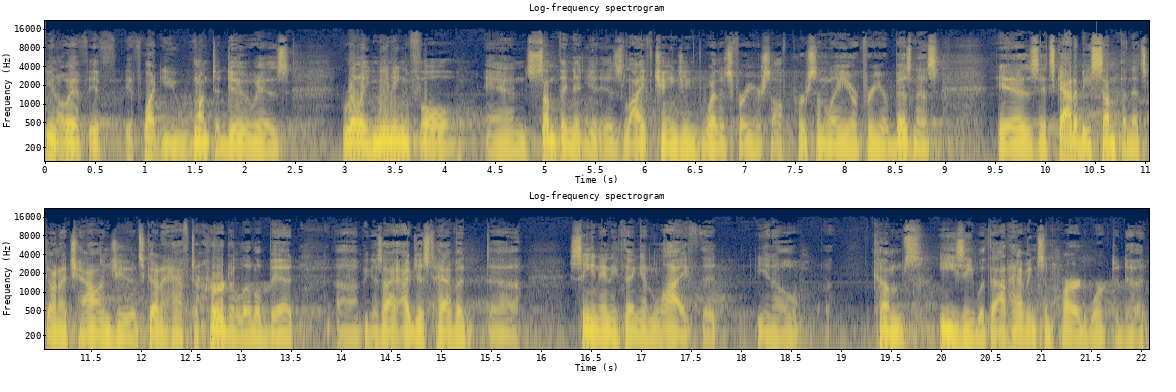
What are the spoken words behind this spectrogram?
you know if, if if what you want to do is really meaningful and something that is life changing, whether it's for yourself personally or for your business, is it's got to be something that's going to challenge you. It's going to have to hurt a little bit uh, because I, I, just haven't uh, seen anything in life that you know comes easy without having some hard work to do it.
